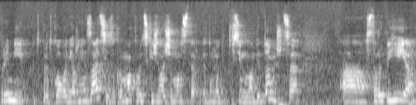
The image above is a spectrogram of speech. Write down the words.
прямі підпорядковані організації, зокрема Корицький жіночий монастир. Я думаю, всім нам відомі, що це Старопігія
